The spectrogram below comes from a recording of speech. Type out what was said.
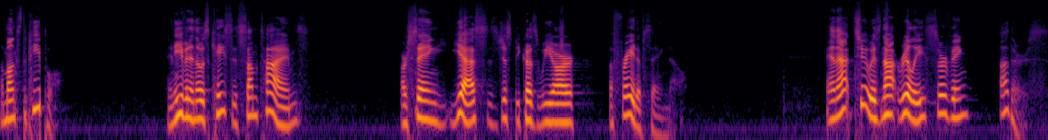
amongst the people. And even in those cases, sometimes our saying yes is just because we are afraid of saying no. And that too is not really serving others,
